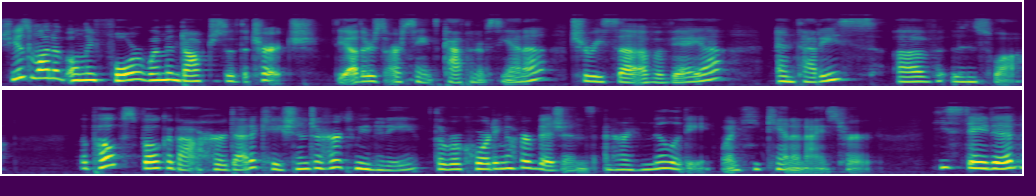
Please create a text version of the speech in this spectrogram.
She is one of only four women doctors of the Church. The others are Saints Catherine of Siena, Teresa of Avila, and Therese of Lisieux. The Pope spoke about her dedication to her community, the recording of her visions, and her humility when he canonized her. He stated,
